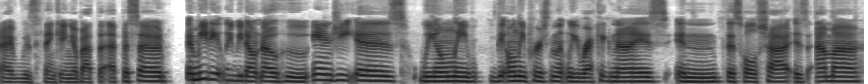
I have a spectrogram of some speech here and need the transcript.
I was thinking about the episode. Immediately, we don't know who Angie is. We only, the only person that we recognize in this whole shot is Emma,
